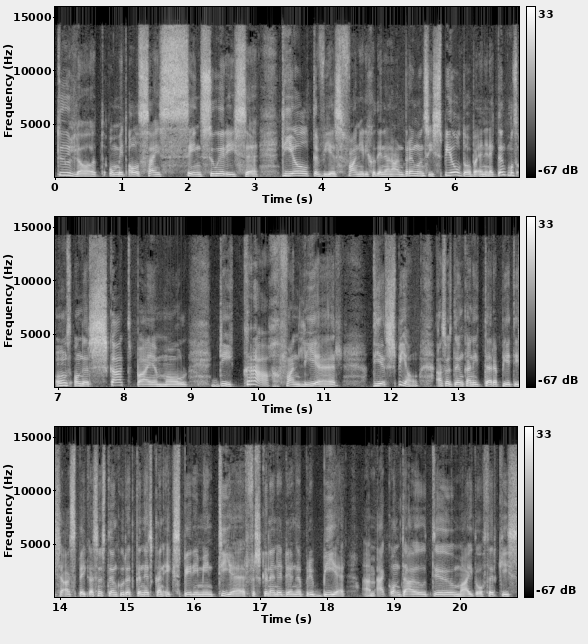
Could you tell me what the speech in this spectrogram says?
toelaat om met al sy sensoriese deel te wees van hierdie goed en dan bring ons die speel daarby in. En ek dink ons ons onderskat baie maal die krag van leer deur speel. As ons dink aan die terapeutiese aspek, as ons dink hoe dat kinders kan eksperimenteer, verskillende dinge probeer. Um, ek onthou toe my dogtertjies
